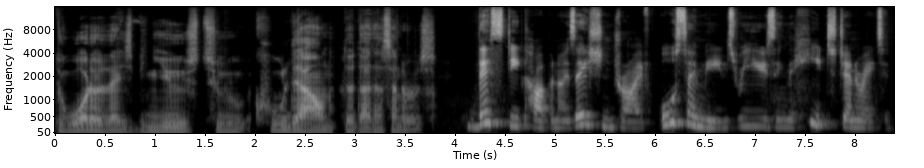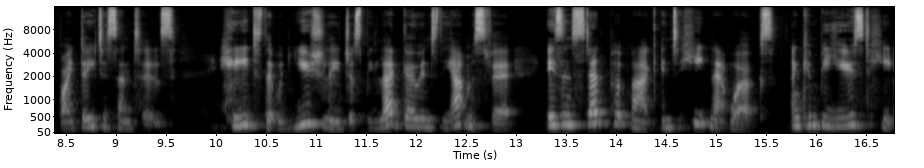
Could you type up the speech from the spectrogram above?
the water that is being used to cool down the data centers. This decarbonisation drive also means reusing the heat generated by data centres. Heat that would usually just be let go into the atmosphere is instead put back into heat networks and can be used to heat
